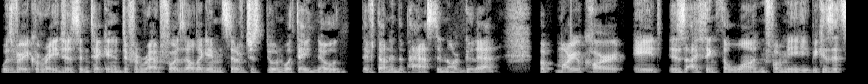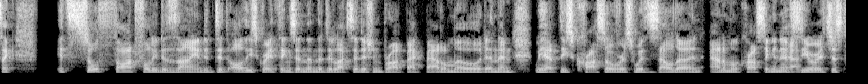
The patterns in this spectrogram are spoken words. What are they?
was very courageous in taking a different route for a Zelda game instead of just doing what they know they've done in the past and are good at. But Mario Kart Eight is, I think, the one for me because it's like it's so thoughtfully designed. It did all these great things, and then the deluxe edition brought back battle mode, and then we had these crossovers with Zelda and Animal Crossing and Yeah. F Zero. It's just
